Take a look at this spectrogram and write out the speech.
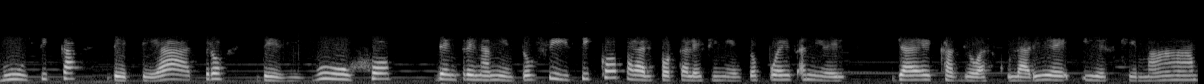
música, de teatro, de dibujo, de entrenamiento físico para el fortalecimiento pues a nivel ya de cardiovascular y de, y de esquema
